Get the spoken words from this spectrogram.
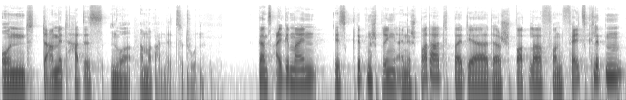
Und damit hat es nur am Rande zu tun. Ganz allgemein ist Klippenspringen eine Sportart, bei der der Sportler von Felsklippen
